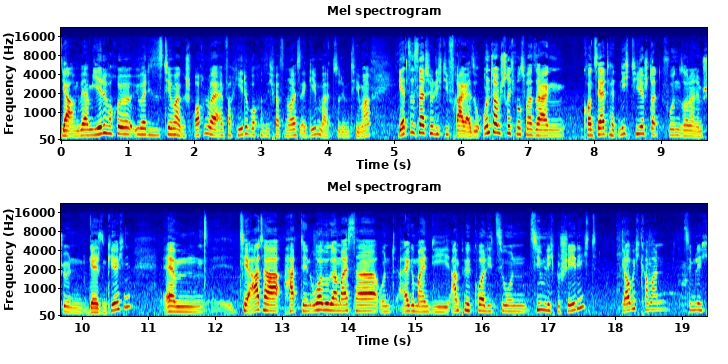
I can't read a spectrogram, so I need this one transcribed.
Ja, und wir haben jede Woche über dieses Thema gesprochen, weil einfach jede Woche sich was Neues ergeben hat zu dem Thema. Jetzt ist natürlich die Frage, also unterm Strich muss man sagen, Konzert hat nicht hier stattgefunden, sondern im schönen Gelsenkirchen. Ähm, Theater hat den Oberbürgermeister und allgemein die Ampelkoalition ziemlich beschädigt. Glaube ich, kann man ziemlich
